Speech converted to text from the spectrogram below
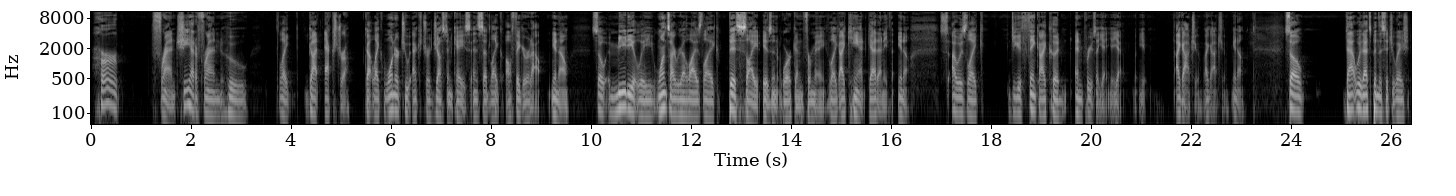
her friend, she had a friend who like got extra got like one or two extra just in case, and said like I'll figure it out. You know. So immediately, once I realized like this site isn't working for me, like I can't get anything. You know. So I was like, "Do you think I could?" And Bree was like, "Yeah, yeah, yeah, yeah. I got you. I got you." You know. So that was that's been the situation.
